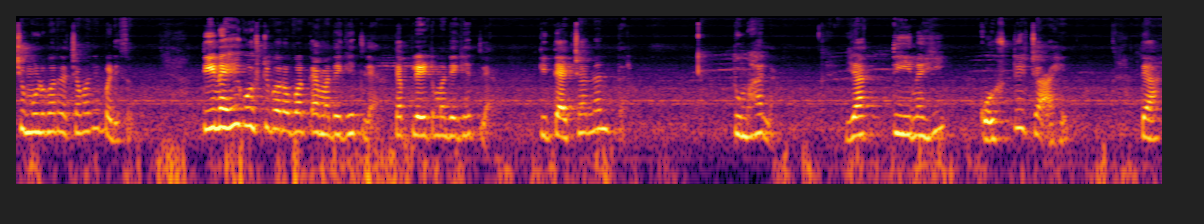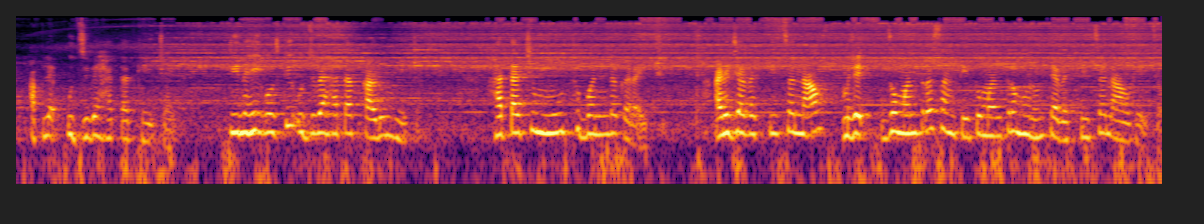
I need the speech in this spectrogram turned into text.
चिमुडभर त्याच्यामध्ये बडीसं तीनही गोष्टी बरोबर त्यामध्ये घेतल्या त्या प्लेटमध्ये घेतल्या की त्याच्यानंतर तुम्हाला या तीनही गोष्टी ज्या आहेत त्या आपल्या उजव्या हातात घ्यायच्या आहेत. तीनही गोष्टी उजव्या हातात काढून घ्यायच्या. हाताची मूठ बंद करायची. आणि ज्या व्यक्तीचं नाव म्हणजे जो मंत्र सांगते तो मंत्र म्हणून त्या व्यक्तीचं नाव घ्यायचं.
